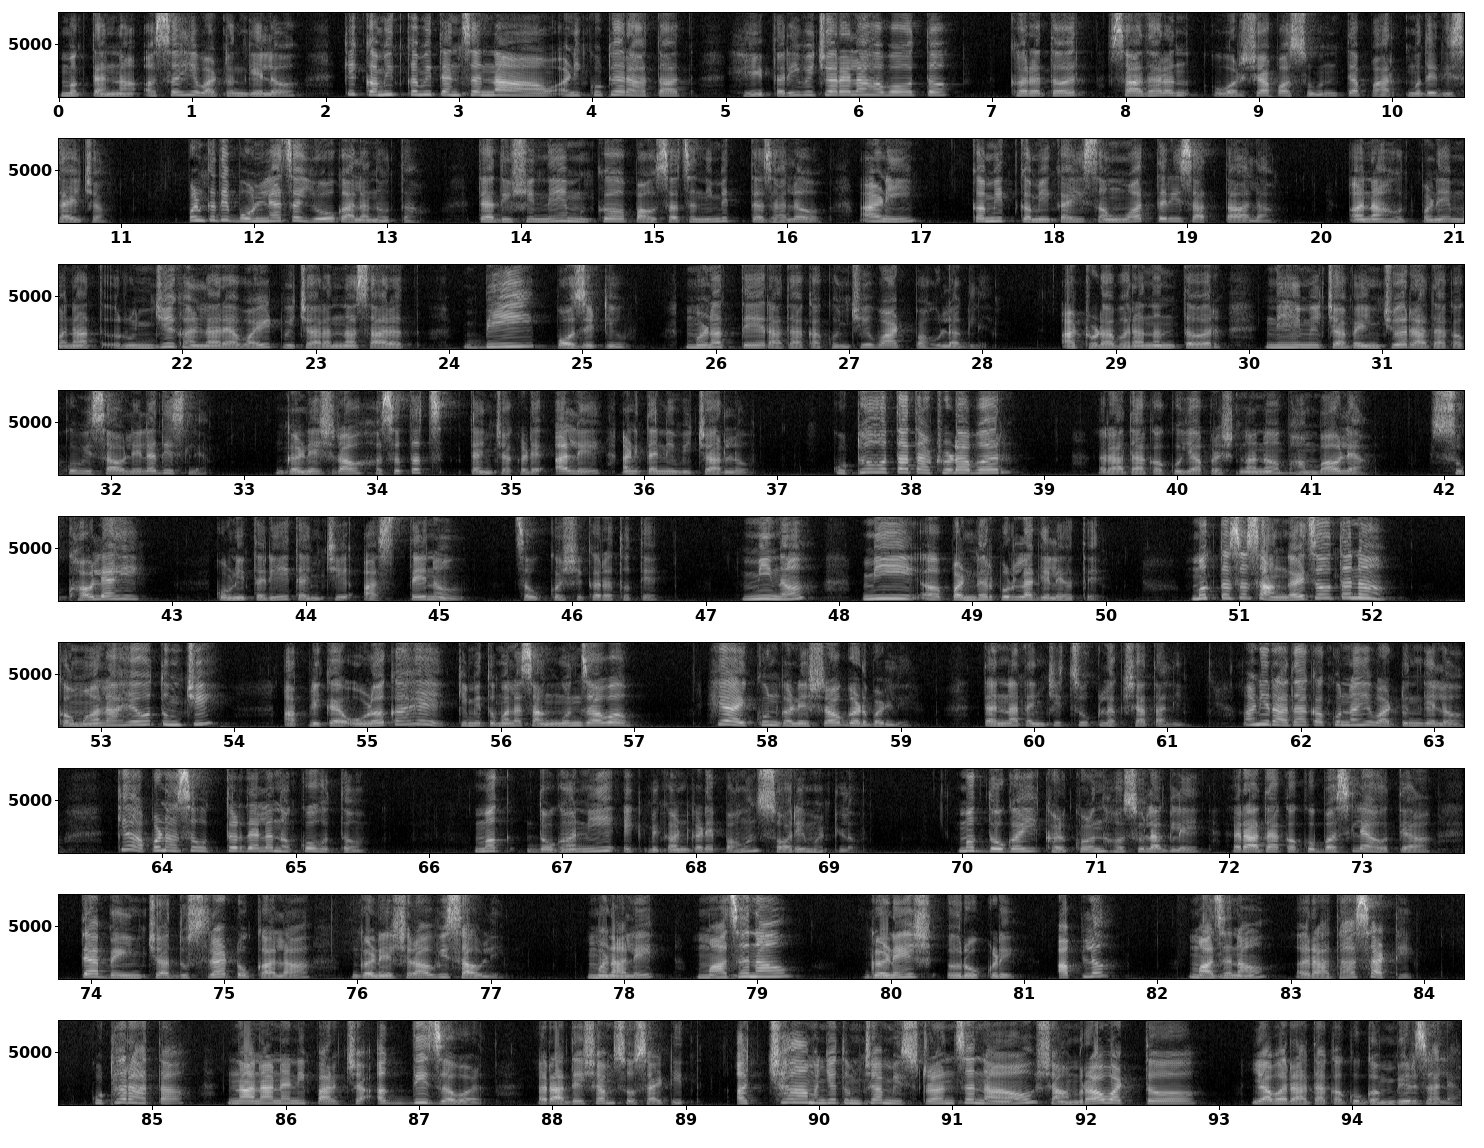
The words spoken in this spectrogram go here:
मग त्यांना असंही वाटून गेलं की कमीत कमी त्यांचं नाव आणि कुठे राहतात हे तरी विचारायला हवं होतं. खरं तर साधारण वर्षापासून त्या पार्कमध्ये दिसायच्या. पण कधी बोलण्याचा योग आला नव्हता. त्या दिवशी नेमकं पावसाचं निमित्त झालं आणि कमीत कमी काही संवाद तरी साधता आला. अनाहूतपणे मनात रुंजी घालणाऱ्या वाईट विचारांना सारत बी पॉझिटिव्ह. म्हणत ते राधाकाकूंची वाट पाहू लागले. आठवडाभरानंतर नेहमीच्या बेंचवर राधाकाकू विसावलेल्या दिसल्या. गणेशराव हसतच त्यांच्याकडे आले आणि त्यांनी विचारलं कुठं होतात आठवडाभर? राधाकाकू या प्रश्नानं भांबावल्या सुखावल्याही. कोणीतरी त्यांची आस्तेनं चौकशी करत होते. मी ना मी पंढरपूरला गेले होते. मग तसं सांगायचं होतं ना? कमाल आहे हो तुमची. आपली काय ओळख आहे की मी तुम्हाला सांगून जावं? हे ऐकून गणेशराव गडबडले. त्यांना त्यांची चूक लक्षात आली आणि राधा काकूंनाही वाटून गेलं की आपण असं उत्तर द्यायला नको होतं. मग दोघांनी एकमेकांकडे पाहून सॉरी म्हटलं. मग दोघंही खळखळून हसू लागले. राधा काकू बसल्या होत्या. त्या बेंचच्या दुसऱ्या टोकाला गणेशराव विसावले. म्हणाले माझं नाव गणेश रोकडे. आपलं? माझं नाव राधा साठे. कुठं राहता? नानानानी पार्कच्या अगदी जवळ राधेश्याम सोसायटीत. अच्छा म्हणजे तुमच्या मिस्टरांचं नाव शामराव वाटतं? यावर राधा काकू गंभीर झाल्या.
